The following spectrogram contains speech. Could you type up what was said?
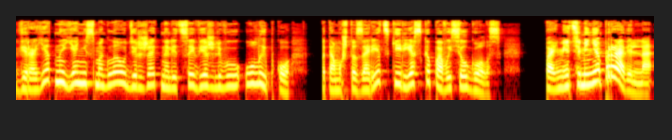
Вероятно, я не смогла удержать на лице вежливую улыбку, потому что Зарецкий резко повысил голос. «Поймите меня правильно,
